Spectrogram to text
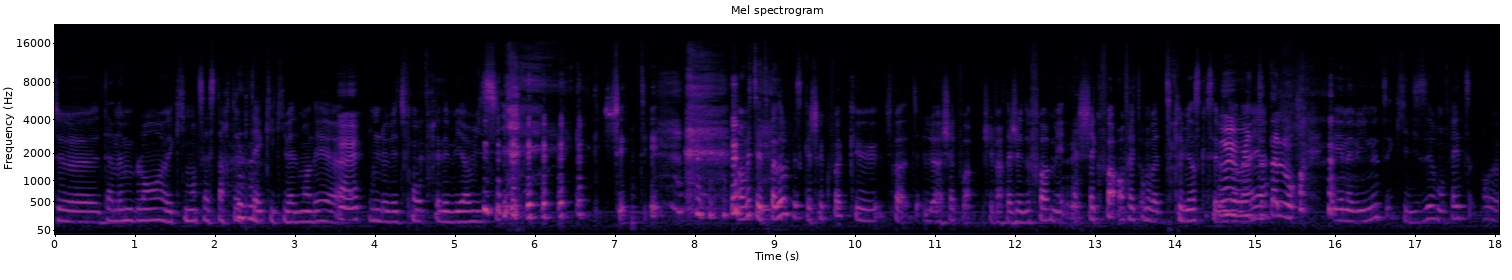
d'un homme blanc euh, qui monte sa start-up tech et qui va demander euh, une levée de fonds auprès des meilleurs VC. J'étais. En fait, c'est très drôle parce qu'à chaque fois que. Enfin, à chaque fois, je l'ai partagé deux fois, mais à chaque fois, en fait, on voit très bien ce que ça veut dire. Oui, oui, totalement. Et il y en avait une autre qui disait, en fait, euh,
